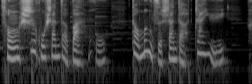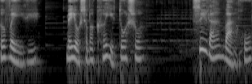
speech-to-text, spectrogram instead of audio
从狮湖山的碗湖到孟子山的鲇鱼和尾鱼。没有什么可以多说。虽然碗壶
